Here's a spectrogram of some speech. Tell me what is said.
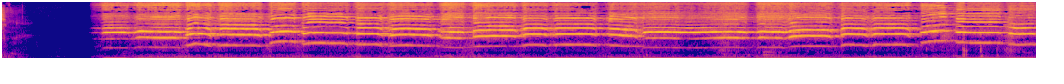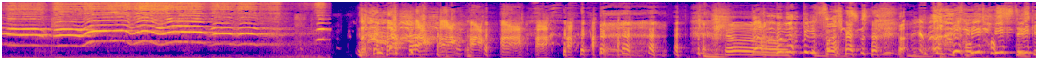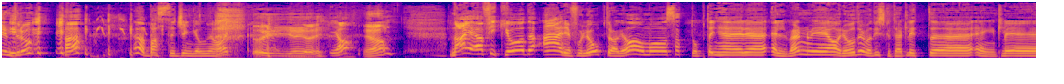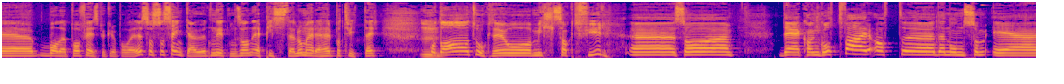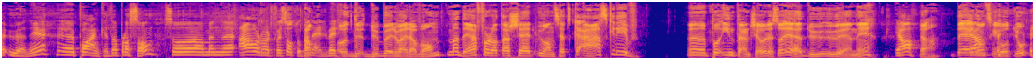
Fantastisk intro! Hæ? Det er den beste jinglen vi har. Oi, oi, oi. Ja. Ja. Nei, jeg fikk jo det ærefulle oppdraget da, om å sette opp den her eh, elveren. Vi har jo drevet og diskutert litt uh, egentlig både på Facebook-gruppa vår, og så sendte jeg ut en liten sånn epistel om dette her på Twitter. Og da tok det jo mildt sagt fyr. Uh, så det kan godt være at eh, det er noen som er uenig eh, på enkelte av plassene, så, men eh, jeg har i hvert fall satt opp en elver. du, du bør være vant med det, for at jeg ser uansett hva jeg skriver på internsida vår, så er du uenig. Ja. Ja, Det er Ja. ganske godt gjort.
